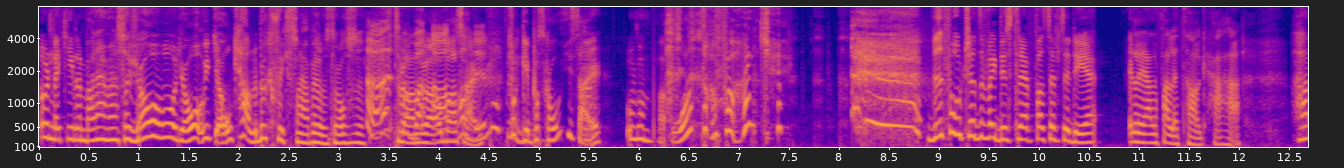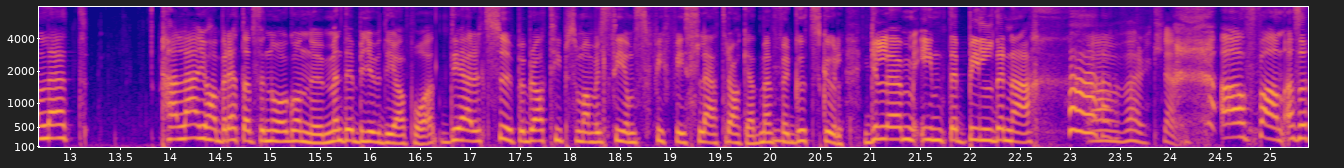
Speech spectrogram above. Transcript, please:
och den där killen bara, nej men alltså jag, jag, jag och Kalle brukar skicka såna här bilder till oss till varandra bara, och bara ja, så det här, låter- fucking på skoj så här. Och man bara what the fuck. Vi fortsätter faktiskt träffas efter det, eller i alla fall ett tag, haha. Han lät han lär ju ha berättat för någon nu men det bjuder jag på. Det är ett superbra tips om man vill se om Fiffi är slätrakad men för guds skull, glöm inte bilderna. Ja, verkligen. ah fan, alltså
